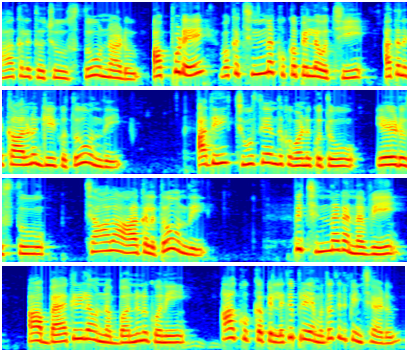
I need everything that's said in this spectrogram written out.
ఆకలితో చూస్తూ ఉన్నాడు. అప్పుడే ఒక చిన్న కుక్కపిల్ల వచ్చి అతని కాలును గీకుతూ ఉంది. అది చూసేందుకు వణుకుతూ ఏడుస్తూ చాలా ఆకలితో ఉంది. రవి చిన్నగా నవ్వి ఆ బేకరీలో ఉన్న బన్నును కొని ఆ కుక్కపిల్లకి ప్రేమతో తినిపించాడు.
